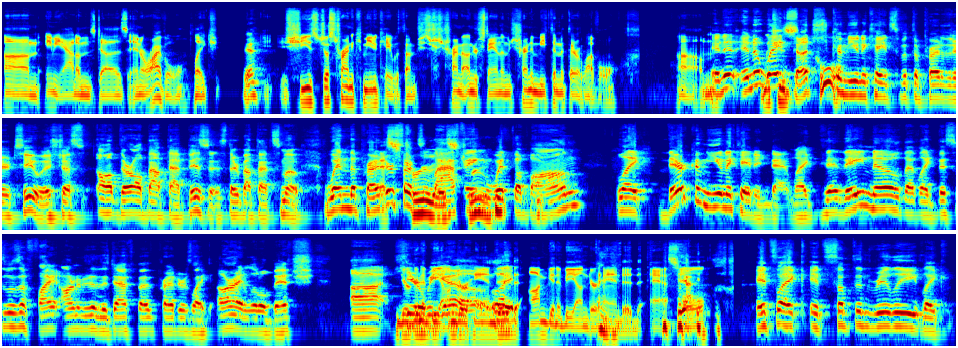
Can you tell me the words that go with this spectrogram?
um, Amy Adams does in Arrival. Like yeah. she's just trying to communicate with them. She's just trying to understand them. She's trying to meet them at their level. Um, in, a, in a way, Dutch cool. communicates with the predator too. It's just all they're all about that business. They're about that smoke. When the predator That's starts true, laughing with the bomb, like they're communicating that. Like they, they know that like this was a fight honored to the death. But the predator's like, all right, little bitch. Uh, You're gonna we be go. underhanded. Like, I'm gonna be underhanded, asshole. it's like it's something really like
